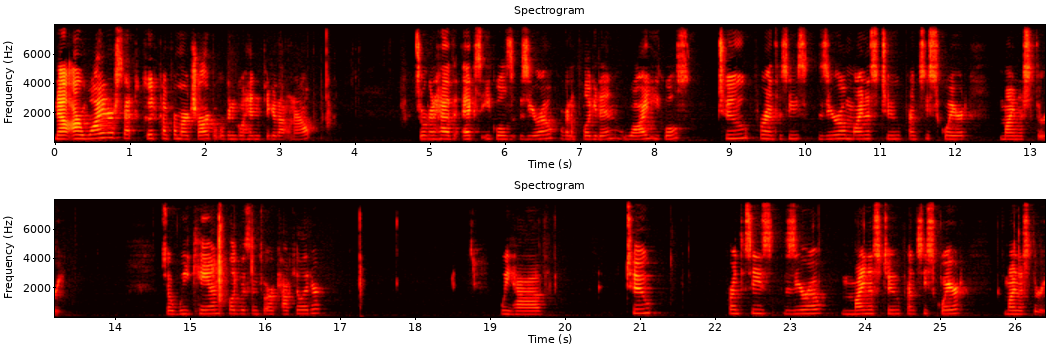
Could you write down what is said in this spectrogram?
Now, our y-intercept could come from our chart, but we're going to go ahead and figure that one out. So we're going to have x equals 0. We're going to plug it in. y equals 2 parentheses 0 minus 2 parentheses squared minus 3. So we can plug this into our calculator. We have 2 parentheses 0 minus 2 parentheses squared minus 3,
